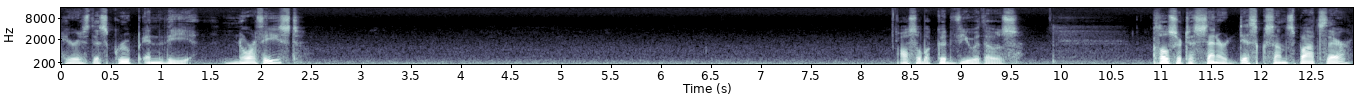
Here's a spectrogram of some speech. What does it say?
Here is this group in the northeast. Also a good view of those closer to center disk sunspots there.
